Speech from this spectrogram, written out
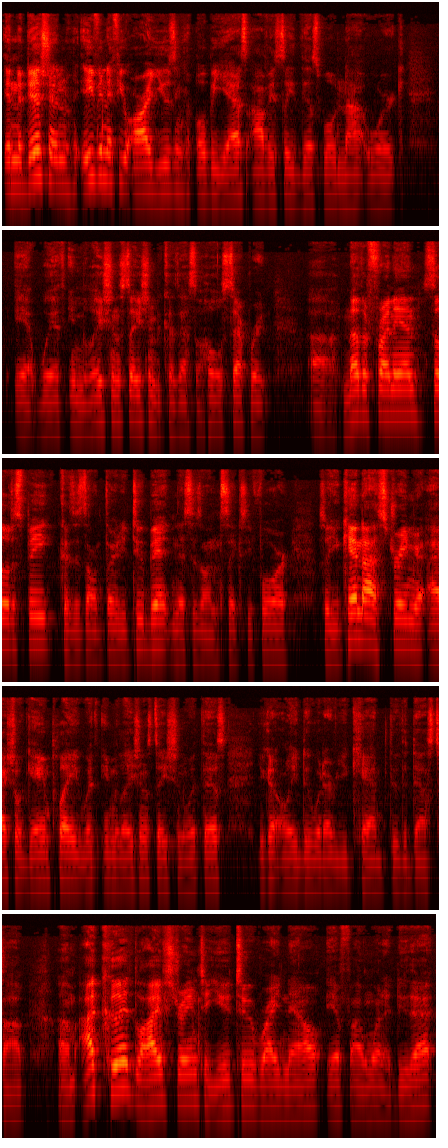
in addition, even if you are using OBS, obviously this will not work with emulation station because that's a whole separate uh, another front end, so to speak, because it's on 32-bit and this is on 64. So you cannot stream your actual gameplay with emulation station with this. You can only do whatever you can through the desktop. Um, I could live stream to YouTube right now if I want to do that.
